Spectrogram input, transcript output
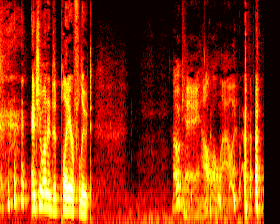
and she wanted to play her flute. okay i'll allow it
